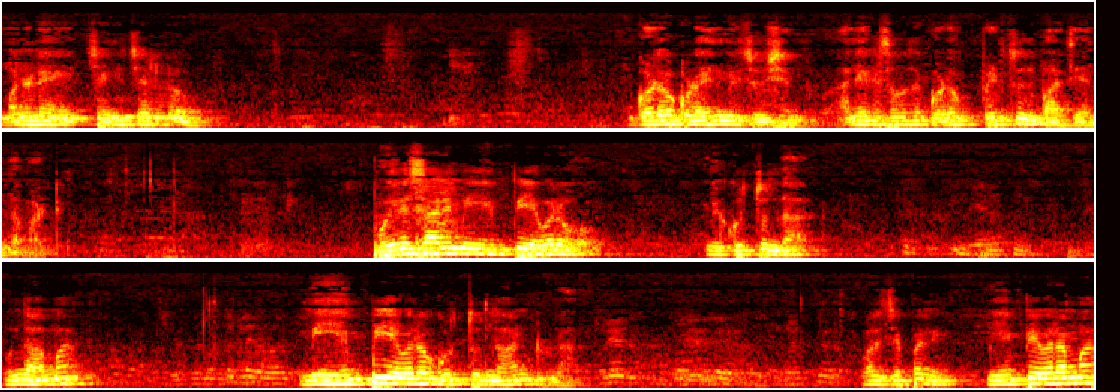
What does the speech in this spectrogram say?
మొన్ననే చెంగిచెర్లో గొడవ కూడా అయింది మీరు చూసిండ్రు. అనేక సంవత్సరాలు గొడవ పెడుతుంది భారతీయ జనతా పార్టీ. పోయినసారి మీ ఎంపీ ఎవరో మీకు గుర్తుందా? ఉందా అమ్మా? మీ ఎంపీ ఎవరో గుర్తుందా అంటున్నా. వాళ్ళు చెప్పండి మీ ఎంపీ ఎవరమ్మా?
